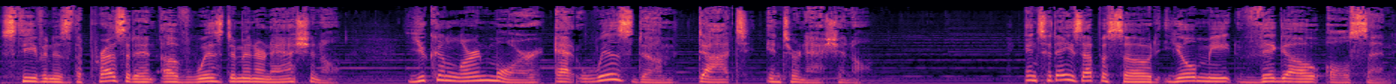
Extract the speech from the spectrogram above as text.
Stephen is the president of Wisdom International. You can learn more at wisdom.international. In today's episode, you'll meet Viggo Olsen.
